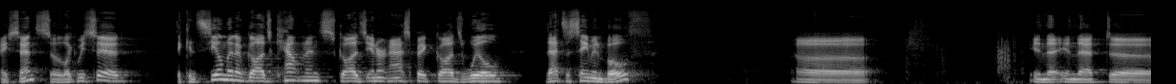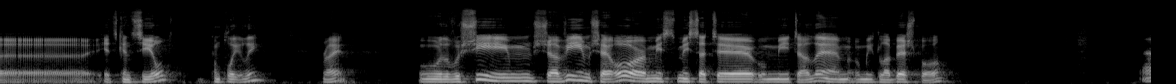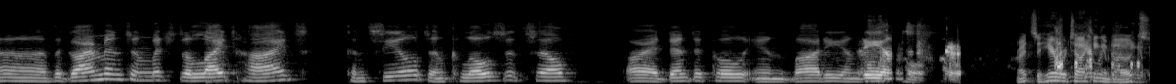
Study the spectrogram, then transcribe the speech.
Makes sense? So, like we said, the concealment of God's countenance, God's inner aspect, God's will, that's the same in both. Uh, in that, in that uh, it's concealed completely, right? ולבושים שווים שהאור מסתתר ומתעלם ומתלבש בו. Uh, the garment in which the light hides, conceals, and clothes itself are identical in body and soul. Right. So here we're talking about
